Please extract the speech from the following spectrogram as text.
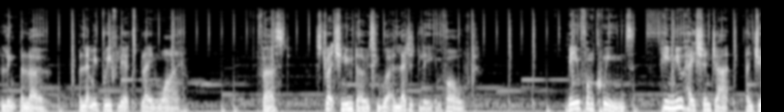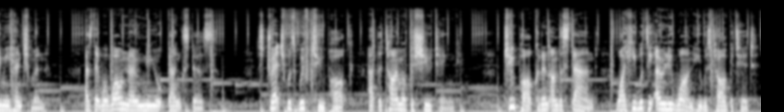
linked below, but let me briefly explain why. First, Stretch knew those who were allegedly involved. Being from Queens, he knew Haitian Jack and Jimmy Henchman, as they were well known New York gangsters. Stretch was with Tupac at the time of the shooting. Tupac couldn't understand why he was the only one who was targeted.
